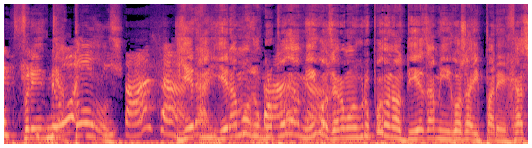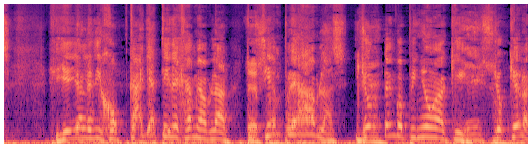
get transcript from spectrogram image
frente No, a y todos. sí pasa, Y, era, y y éramos un grupo de amigos, éramos un grupo de unos 10 amigos ahí, parejas. Y ella le dijo, cállate y déjame hablar. Tú Epa. siempre hablas. Yo no tengo opinión aquí. Eso. Yo quiero.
